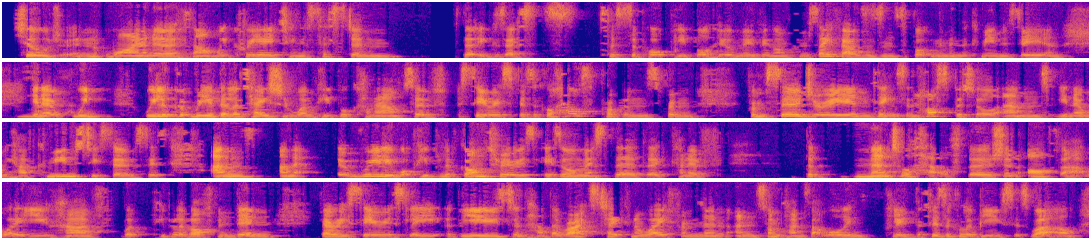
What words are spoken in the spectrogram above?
children, why on earth aren't we creating a system that exists to support people who are moving on from safe houses and supporting them in the community? And you know we we look at rehabilitation when people come out of serious physical health problems from from surgery and things in hospital and you know we have community services. And and really what people have gone through is, is almost the, the kind of the mental health version of that where you have where people have often been very seriously abused and had their rights taken away from them and sometimes that will include the physical abuse as well.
